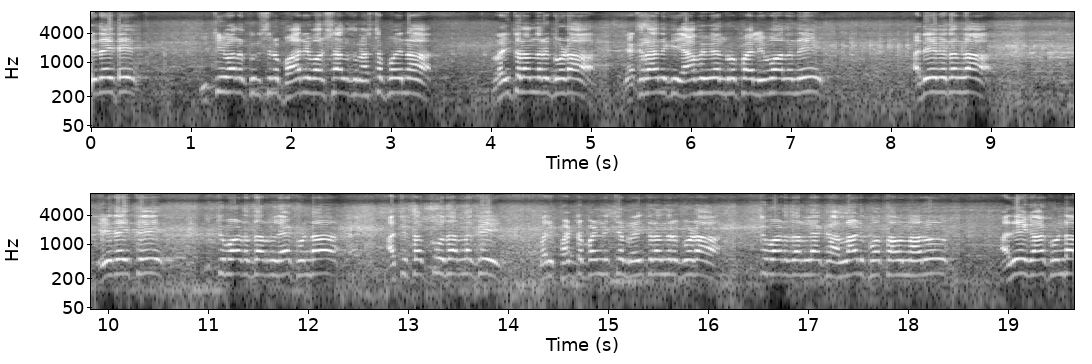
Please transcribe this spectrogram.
ఏదైతే ఇటీవల కురిసిన భారీ వర్షాలకు నష్టపోయిన రైతులందరికీ కూడా ఎకరానికి యాభై వేల రూపాయలు ఇవ్వాలని అదేవిధంగా ఏదైతే గిట్టుబాటు ధర లేకుండా అతి తక్కువ ధరలకి మరి పంట పండించిన రైతులందరూ కూడా గిట్టుబాటు ధర లేక అల్లాడిపోతూ ఉన్నారు. అదే కాకుండా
